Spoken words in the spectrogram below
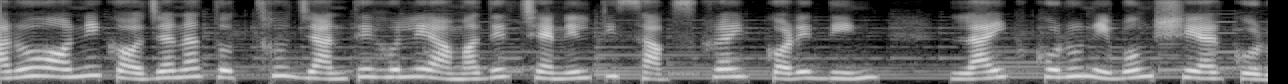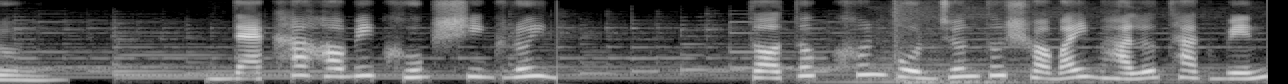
আরও অনেক অজানা তথ্য জানতে হলে আমাদের চ্যানেলটি সাবস্ক্রাইব করে দিন লাইক করুন এবং শেয়ার করুন। দেখা হবে খুব শীঘ্রই। ততক্ষণ পর্যন্ত সবাই ভালো থাকবেন,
